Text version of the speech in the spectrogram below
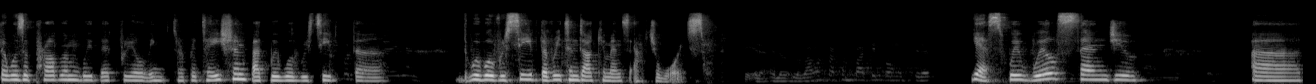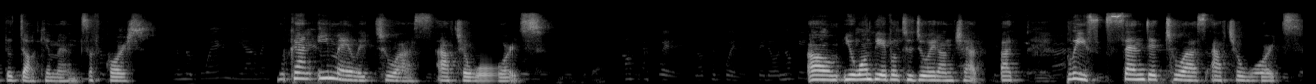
There was a problem with the real interpretation, but we will receive the, we will receive the written documents afterwards. Yes, we will send you uh, the documents, of course. You can email it to us afterwards. Um, you won't be able to do it on chat, but please send it to us afterwards.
